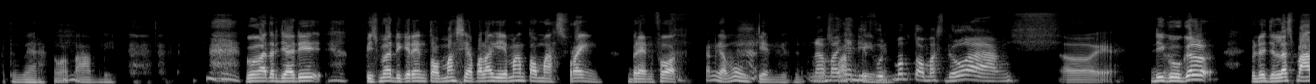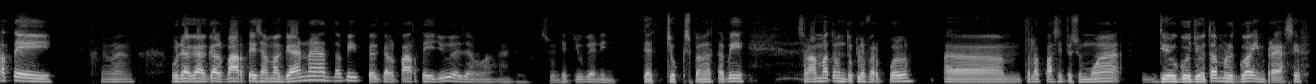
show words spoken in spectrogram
kartu merah. Gak paham nih. Gue gak terjadi. Bisma dikirain Thomas siapa lagi? Emang Thomas Frank Brentford. Kan nggak mungkin gitu. Namanya Partey, di football Thomas doang. Oh ya di Google udah jelas Partey. Memang udah gagal Partey sama Ghana tapi gagal Partey juga sama aduh sulit juga nih. Dead jokes banget. Tapi selamat untuk Liverpool. Um, terlepas itu semua Diogo Jota menurut gue impresif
